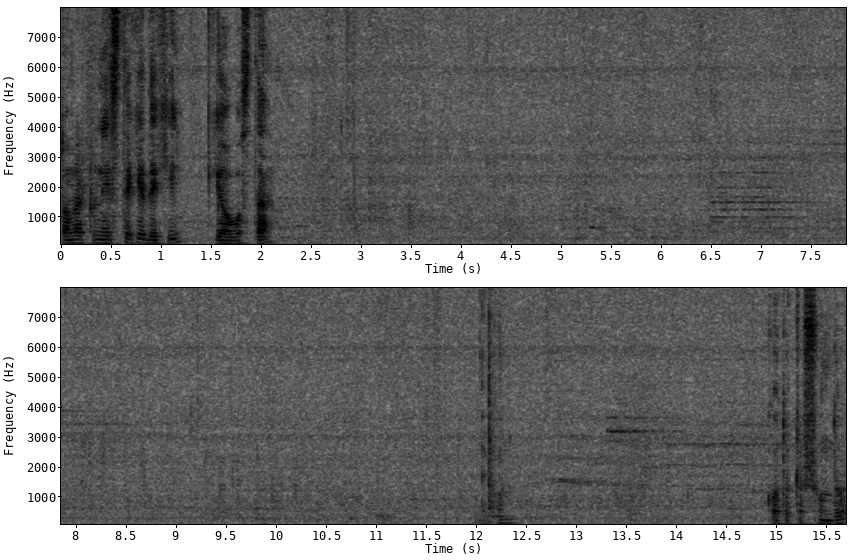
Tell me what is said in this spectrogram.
তো আমরা একটু নিচ থেকে দেখি কি অবস্থা। দেখুন। কতটা সুন্দর।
